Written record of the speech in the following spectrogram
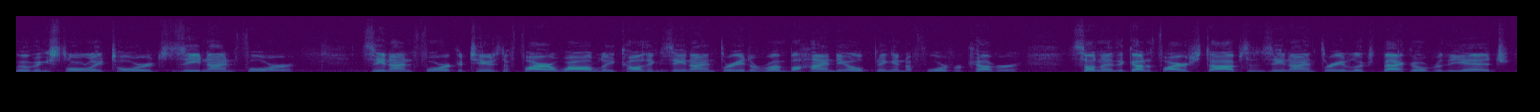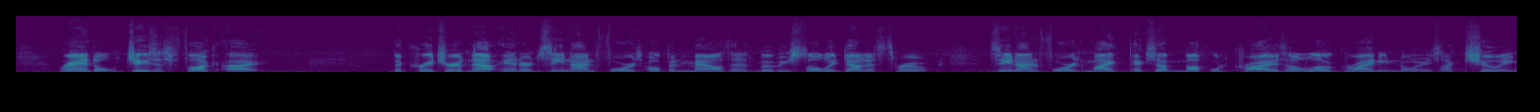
moving slowly towards Z-94. Z-94 continues to fire wildly, causing Z-93 to run behind the opening in the floor for cover. Suddenly the gunfire stops and Z-93 looks back over the edge. Randall, Jesus fuck I… The creature has now entered Z-94's open mouth and is moving slowly down its throat. Z-94's mic picks up muffled cries and a low grinding noise, like chewing.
